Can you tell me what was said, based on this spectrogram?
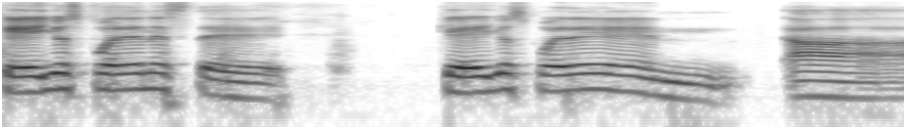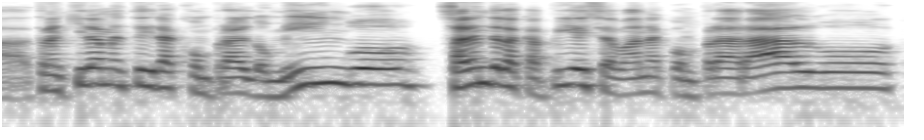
que ellos pueden, este, que ellos pueden ah, tranquilamente ir a comprar el domingo, salen de la capilla y se van a comprar algo.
